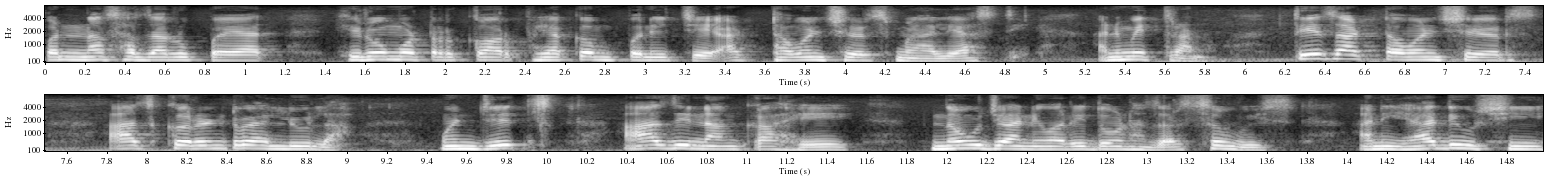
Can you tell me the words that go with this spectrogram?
पन्नास हजार रुपयात हिरो मोटर कॉर्प ह्या कंपनीचे अठ्ठावन्न शेअर्स मिळाले असते. आणि मित्रांनो तेच अठ्ठावन्न शेअर्स आज करंट व्हॅल्यूला म्हणजेच आज दिनांक आहे नऊ जानेवारी दोन हजार सव्वीस. आणि ह्या दिवशी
